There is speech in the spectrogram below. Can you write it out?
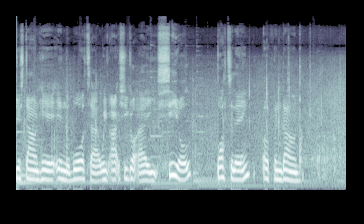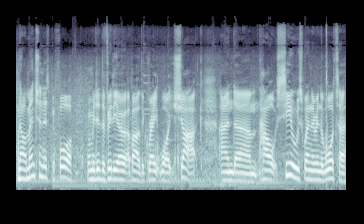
Just down here in the water, we've actually got a seal bottling up and down. Now, I mentioned this before when we did the video about the great white shark and um, how seals, when they're in the water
